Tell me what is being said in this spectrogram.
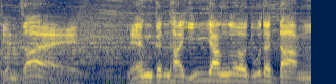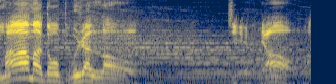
现在，连跟他一样恶毒的党妈妈都不认喽。药啊，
